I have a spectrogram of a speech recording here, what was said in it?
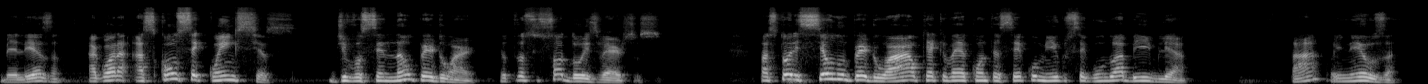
Beleza? Agora, as consequências de você não perdoar. Eu trouxe só dois versos. Pastores, se eu não perdoar, o que é que vai acontecer comigo segundo a Bíblia? Tá? Oi, Neuza.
